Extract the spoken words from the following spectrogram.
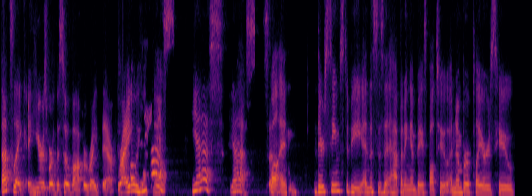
that's like a year's worth of soap opera right there, right? Oh yeah. Yes. Yes. Yes. So. Well, and there seems to be, and this isn't happening in baseball too, a number of players who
